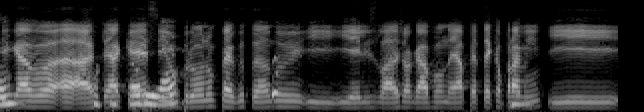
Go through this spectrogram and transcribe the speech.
chegavam a, até a Cassie e o Bruno perguntando e, e, eles lá jogavam né, a peteca para mim e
